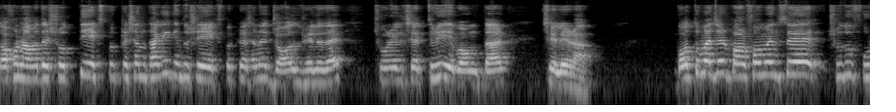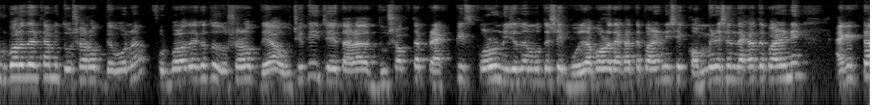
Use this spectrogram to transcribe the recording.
তখন আমাদের সত্যি এক্সপেকটেশন থাকে, কিন্তু সেই এক্সপেকটেশনে জল ঢেলে দেয় সুনীল ছেত্রী এবং তার ছেলেরা। গত ম্যাচের পারফরমেন্সে শুধু ফুটবলারদেরকে আমি দোষারোপ দেবো না, ফুটবলারদেরকে তো দোষারোপ দেওয়া উচিতই যে তারা দু সপ্তাহ প্র্যাকটিস করো নিজেদের মধ্যে সেই বোঝাপড়া দেখাতে পারেনি, সেই কম্বিনেশন দেখাতে পারেনি। এক একটা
